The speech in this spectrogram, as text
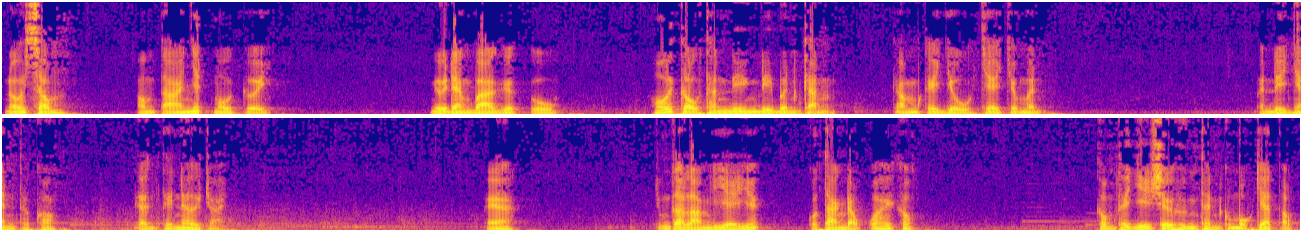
Nói xong, Ông ta nhếch môi cười. Người đàn bà gật gù, Hối cậu thanh niên đi bên cạnh, Cầm cây dù che cho mình. Mình đi nhanh thôi con, Gần tới nơi rồi. Mẹ, Chúng ta làm như vậy có tàn độc quá hay không? Không thể vì sự hưng thịnh của một gia tộc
